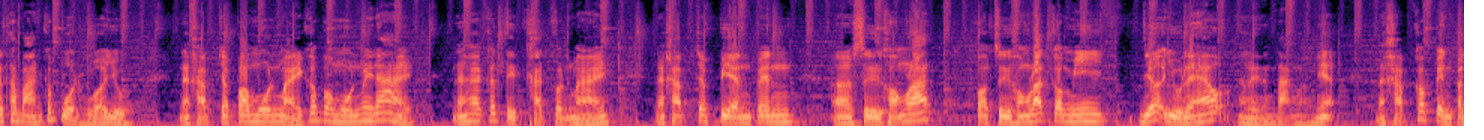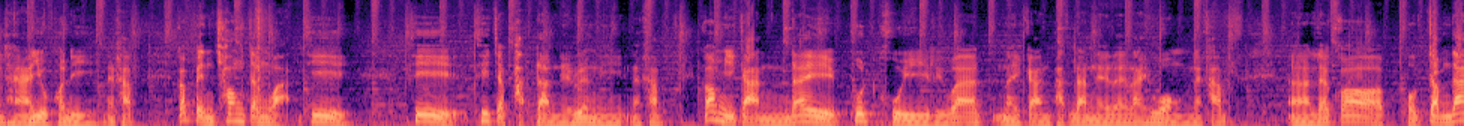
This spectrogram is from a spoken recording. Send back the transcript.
รัฐบาลก็ปวดหัวอยู่นะครับ จะประมูลใหม่ก็ประมูลไม่ได้นะฮะก็ติดขัดกฎหมายนะครับ จะเปลี่ยนเป็นสื่อของรัฐก็สื่อของรัฐก็มีเยอะอยู่แล้วอะไรต่างๆ เหล่านี้นะครับ ก็เป็นปัญหาอยู่พอดีนะครับ ก็เป็นช่องจังหวะที่ที่ที่จะผลักดันในเรื่องนี้นะครับ ก็มีการได้พูดคุยหรือว่าในการผลักดันในหลาย ๆ วงนะครับ แล้วก็ผมจำได้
